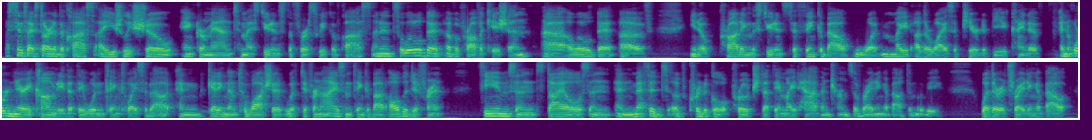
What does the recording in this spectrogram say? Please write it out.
since I started the class, I usually show Anchorman to my students the first week of class, and it's a little bit of a provocation, uh, a little bit of, you know, prodding the students to think about what might otherwise appear to be kind of an ordinary comedy that they wouldn't think twice about, and getting them to watch it with different eyes and think about all the different themes and styles and and methods of critical approach that they might have in terms of writing about the movie, whether it's writing about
